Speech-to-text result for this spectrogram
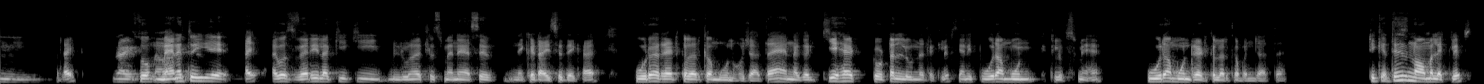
राइट right? right, तो मैंने तो ये आई वॉज़ वेरी लकी कि लूनर एक्लिप्स मैंने ऐसे नेकेड आई से देखा है। पूरा रेड कलर का मून हो जाता है। एंड अगर ये है टोटल लूनर एक्लिप्स यानी पूरा मून एक्लिप्स में है पूरा मून रेड कलर का बन जाता है। ठीक है दिस इज़ नॉर्मल एक्लिप्स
